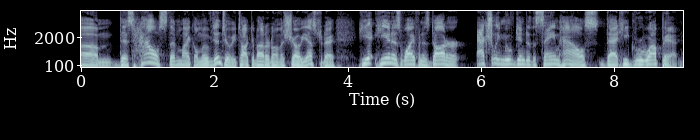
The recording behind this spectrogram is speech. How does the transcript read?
um, this house that Michael moved into. He talked about it on the show yesterday. He, he and his wife and his daughter actually moved into the same house that he grew up in.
